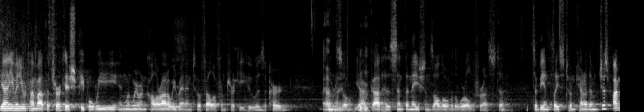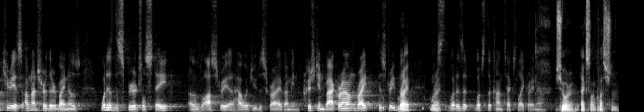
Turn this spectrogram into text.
Yeah, and even you were talking about the Turkish people. We, and when we were in Colorado, we ran into a fellow from Turkey who was a Kurd. And right. so, yeah, mm-hmm. God has sent the nations all over the world for us to to be in place to encounter them. Just, I'm curious, I'm not sure that everybody knows, what is the spiritual state of Austria? How would you describe? I mean, Christian background, right? History, but right. What's, right. What is it? What's the context like right now? Sure, excellent question.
